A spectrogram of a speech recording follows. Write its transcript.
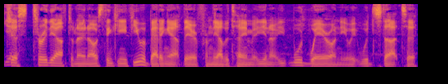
Yeah. just through the afternoon. I was thinking if you were batting out there from the other team, you know, it would wear on you. It would start to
